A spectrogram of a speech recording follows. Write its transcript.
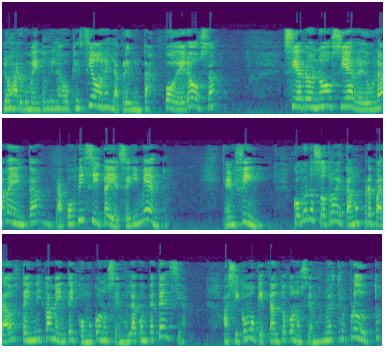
los argumentos y las objeciones, la pregunta poderosa, cierre o no cierre de una venta, la posvisita y el seguimiento. En fin, cómo nosotros estamos preparados técnicamente y cómo conocemos la competencia, así como que tanto conocemos nuestros productos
